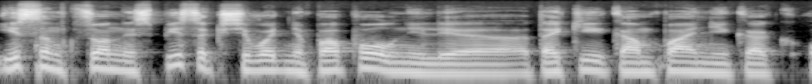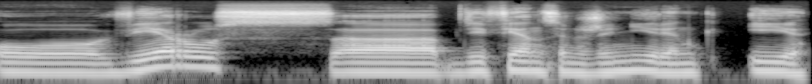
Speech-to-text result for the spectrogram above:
И санкционный список сегодня пополнили такие компании, как О-Верус, а, Defense Engineering и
